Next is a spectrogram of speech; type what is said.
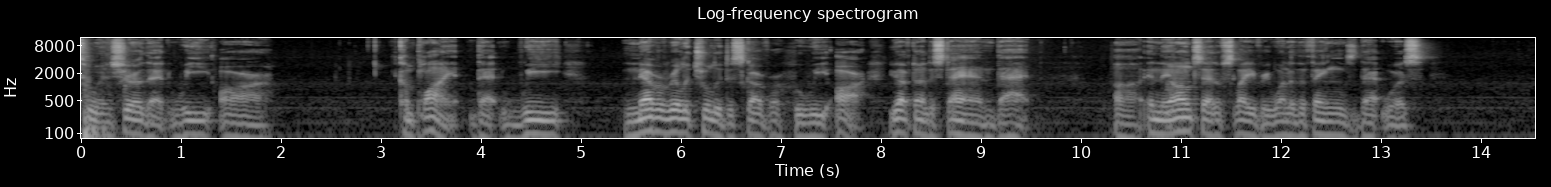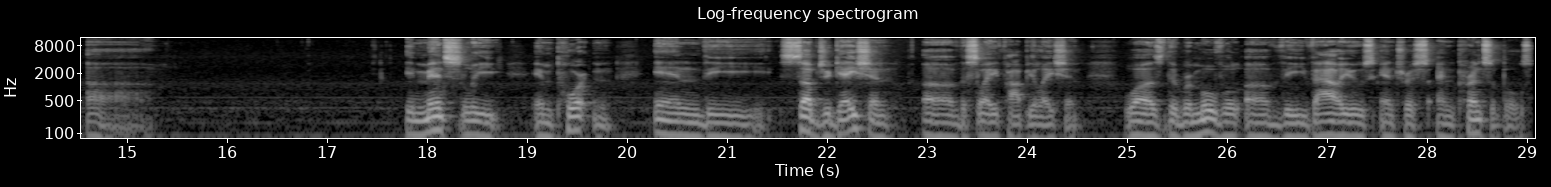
to ensure that we are compliant, that we never really truly discover who we are. You have to understand that uh, in the onset of slavery, one of the things that was uh, immensely important in the subjugation of the slave population was the removal of the values, interests, and principles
